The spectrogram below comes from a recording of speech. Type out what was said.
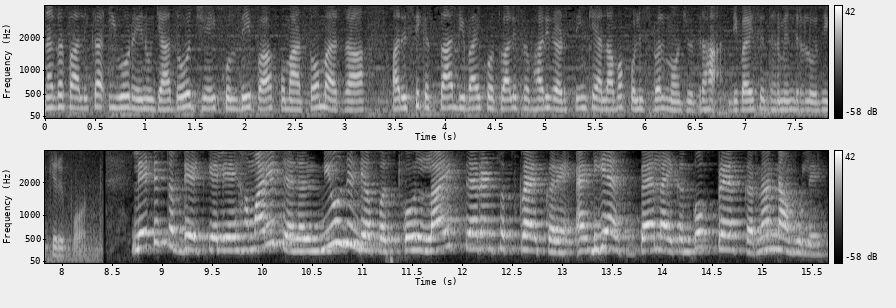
नगर पालिका ईओ रेणु यादव जय कुलदीप, कुमार तोमर और इसी के साथ डिबाई कोतवाली प्रभारी रण सिंह के अलावा पुलिस बल मौजूद रहा। डिबाई से धर्मेंद्र लोधी की रिपोर्ट। लेटेस्ट अपडेट के लिए हमारे चैनल न्यूज़ इंडिया फ़र्स्ट को लाइक, शेयर एंड सब्सक्राइब करें। एंड यस बेल आइकन को प्रेस करना ना भूलें।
